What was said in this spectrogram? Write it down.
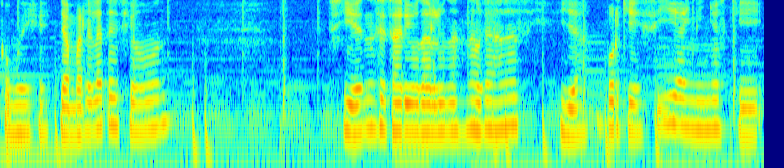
Como dije, llamarle la atención. Si es necesario darle unas nalgadas ya. Porque sí hay niños que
